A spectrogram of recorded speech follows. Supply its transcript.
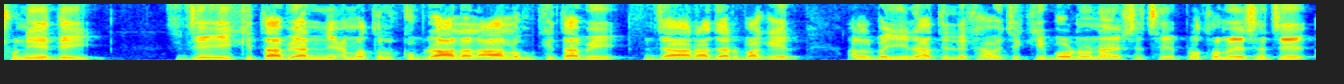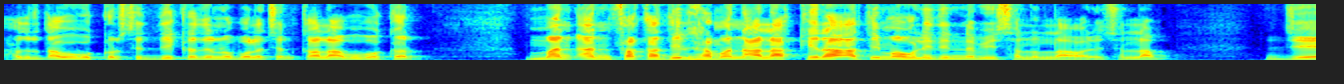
শুনিয়ে দেই, যে এই কিতাবে আর নিয়ামাতুল কুবরা আলাল আলম কিতাবে যা রাজার বাগের আলবাইনাতে লেখা হয়েছে, কি বর্ণনা এসেছে? প্রথমে এসেছে হজরত আবু বক্কর সিদ্দিক রাজন বলেছেন, কালা আবু বকর, মান আনফাকা দিরহামান আলা কিরাআতি মাউলিদিন নবী সাল্লাহ সাল্লাম যে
